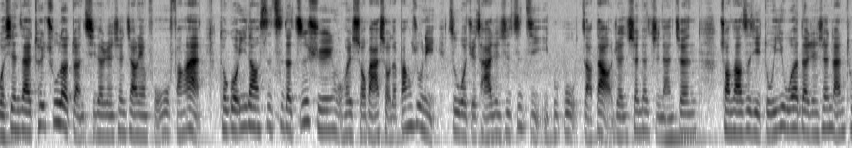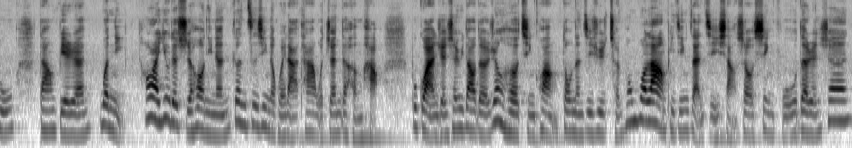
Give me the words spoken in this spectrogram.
我现在推出了短期的人生教练服务方案，透过一到四次的咨询，我会手把手的帮助你自我觉察、认识自己，一步步找到人生的指南针，创造自己独一无二的人生蓝图。当别人问你 How are you 的时候，你能更自信的回答他：我真的很好。不管人生遇到的任何情况，都能继续乘风破浪、披荆斩棘，享受幸福的人生。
